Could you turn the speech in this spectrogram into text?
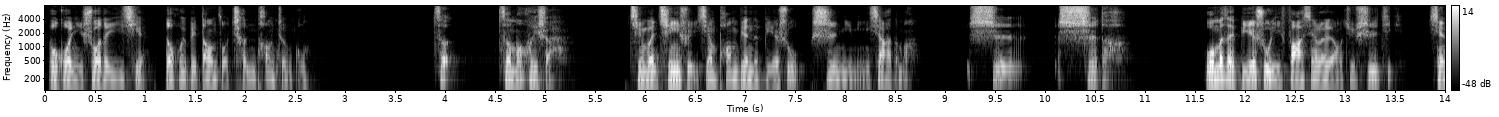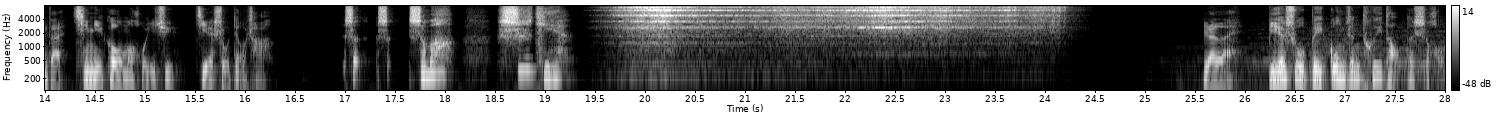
不过你说的一切都会被当作呈堂证供。怎怎么回事？请问清水县旁边的别墅是你名下的吗？是是的。我们在别墅里发现了两具尸体，现在请你跟我们回去接受调查。什什什么尸体？原来别墅被工人推倒的时候，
